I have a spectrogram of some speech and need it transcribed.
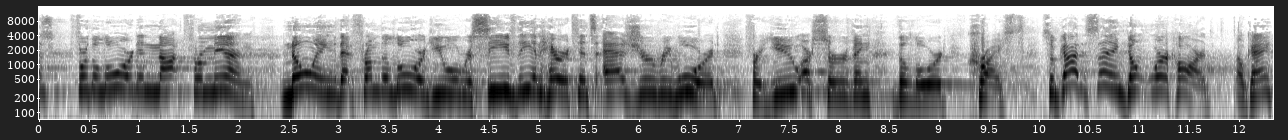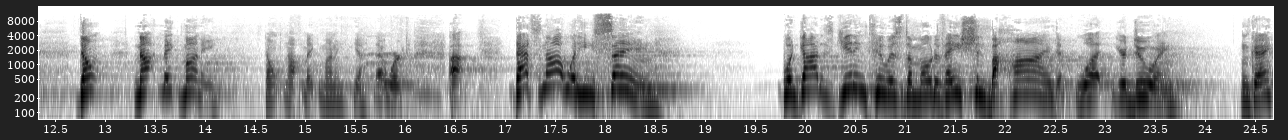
as for the Lord and not for men, knowing that from the Lord you will receive the inheritance as your reward, for you are serving the Lord Christ. So God is saying, don't work hard, okay? Don't not make money. Don't not make money. Yeah, that worked. Uh, that's not what he's saying. what God is getting to is the motivation behind what you're doing. Okay?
